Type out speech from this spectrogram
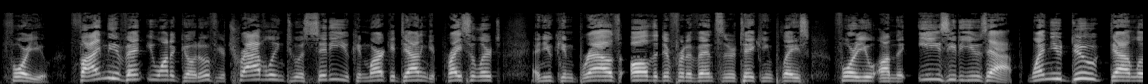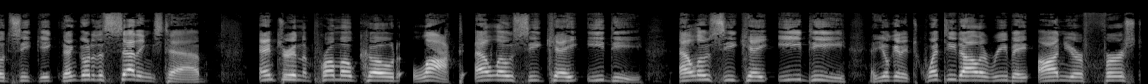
for you. Find the event you want to go to. If you're traveling to a city, you can mark it down and get price alerts and you can browse all the different events that are taking place for you on the easy to use app. When you do download SeatGeek, then go to the settings tab, enter in the promo code LOCKED, L O C K E D, L O C K E D, and you'll get a $20 rebate on your first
